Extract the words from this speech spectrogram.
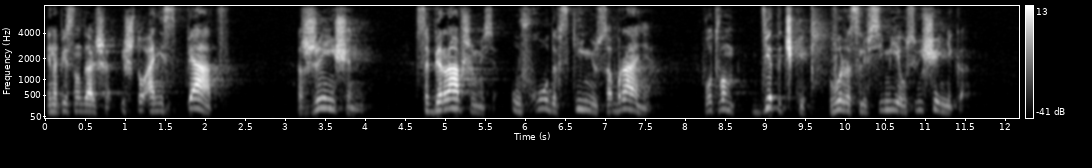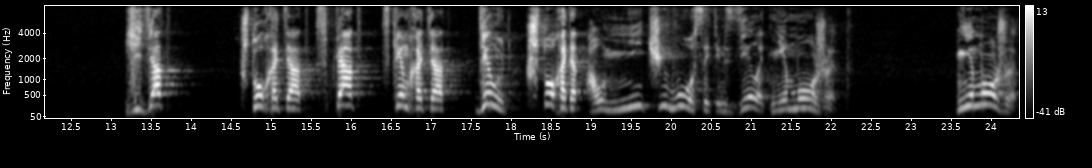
И написано дальше, и что они спят с женщинами, собиравшимися у входа в скинию собрания. Вот вам деточки выросли в семье у священника. Едят, что хотят, спят, с кем хотят, делают, что хотят, а он ничего с этим сделать не может. Не может.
